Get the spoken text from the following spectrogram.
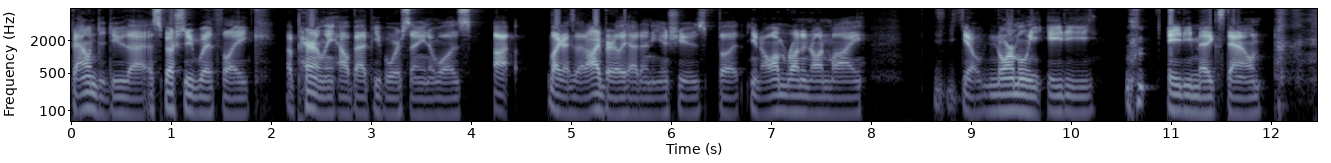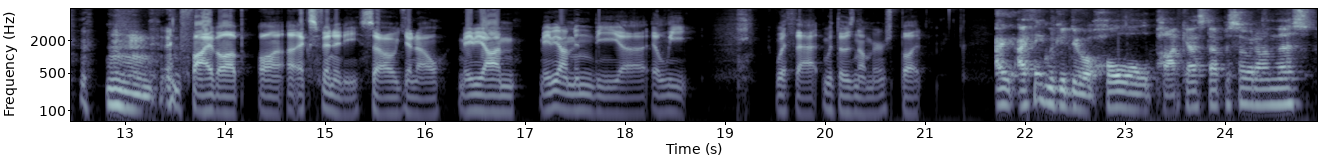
bound to do that especially with like apparently how bad people were saying it was. I, like I said, I barely had any issues, but you know, I'm running on my, you know, normally 80, 80 megs down Mm-hmm. and five up on uh, Xfinity. So you know, maybe I'm maybe I'm in the uh, elite with that with those numbers, but I, I think we could do a whole podcast episode on this.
